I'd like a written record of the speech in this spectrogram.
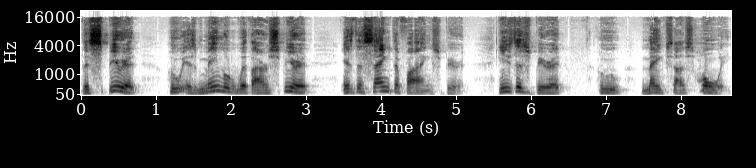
The spirit who is mingled with our spirit is the sanctifying spirit. He's the spirit who makes us holy,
